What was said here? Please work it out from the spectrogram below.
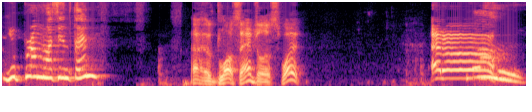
you from Washington? Uh, Los Angeles, what? Edo! Oh,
